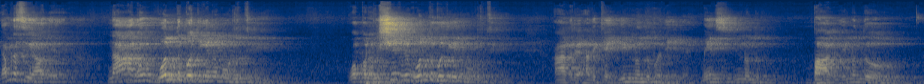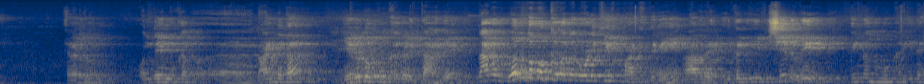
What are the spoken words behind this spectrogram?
ಗಮನಿಸಿ ಯಾವುದೇ? ನಾನು ಒಂದು ಬದಿಯನ್ನು ನೋಡುತ್ತೀನಿ. ಒಬ್ಬರ ವಿಷಯದಲ್ಲಿ ಒಂದು ಬದಿಯನ್ನು ನೋಡುತ್ತೀನಿ. ಆದರೆ ಅದಕ್ಕೆ ಇನ್ನೊಂದು ಬದಿ ಇದೆ. ಮೀನ್ಸ್ ಇನ್ನೊಂದು ಭಾಗ, ಇನ್ನೊಂದು ಏನಾದರೂ ಒಂದೇ ಮುಖ ನಾಣ್ಯದ ಎರಡು ಮುಖಗಳಿದ್ದ ಹಾಗೆ ನಾನು ಒಂದು ಮುಖವನ್ನು ನೋಡಿ ತೀರ್ಪು ಮಾಡ್ತಿದ್ದೀನಿ. ಆದರೆ ಇದು ಈ ವಿಷಯದಲ್ಲಿ ಇನ್ನೊಂದು ಮುಖ ಇದೆ.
